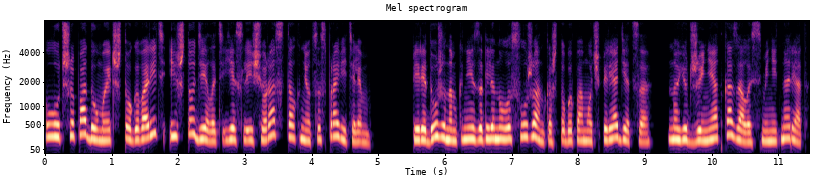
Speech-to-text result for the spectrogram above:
Лучше подумает, что говорить и что делать, если еще раз столкнется с правителем. Перед ужином к ней заглянула служанка, чтобы помочь переодеться, но Юджиния отказалась сменить наряд.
